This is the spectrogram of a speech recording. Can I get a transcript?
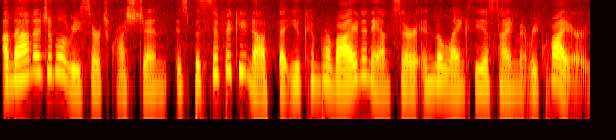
A manageable research question is specific enough that you can provide an answer in the length the assignment requires.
